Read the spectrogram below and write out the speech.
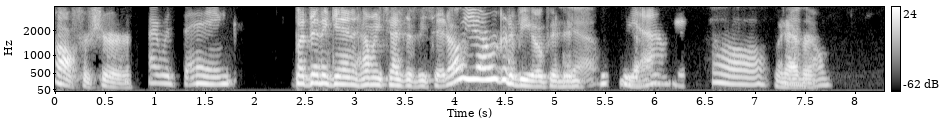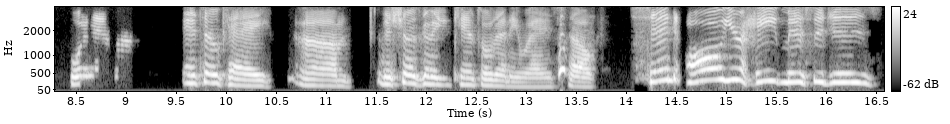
Oh, for sure. I would think. But then again, how many times have we said, "Oh yeah, we're going to be open"? And, Yeah. Yeah. Oh, Whatever. I know. It's okay. Um, the show's going to get canceled anyway. So send all your hate messages.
